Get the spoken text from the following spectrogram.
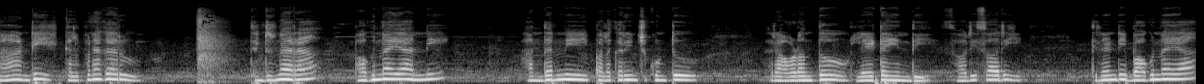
అండి కల్పన గారు. తింటున్నారా? బాగున్నాయా అన్నీ? అందరినీ పలకరించుకుంటూ రావడంతో లేట్ అయింది సారీ సారీ. తినండి బాగున్నాయా?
